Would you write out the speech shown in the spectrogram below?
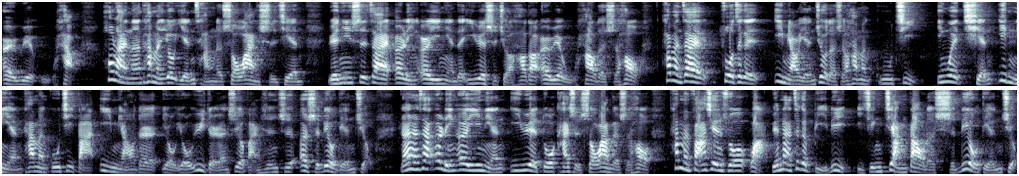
二月五号。后来呢，他们又延长了收案时间，原因是在二零二一年的一月十九号到二月五号的时候，他们在做这个疫苗研究的时候，他们估计。因为前一年他们估计打疫苗的有犹豫的人是有百分之二十六点九，然而在二零二一年一月多开始收案的时候，他们发现说，哇，原来这个比例已经降到了十六点九，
